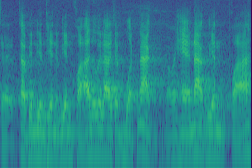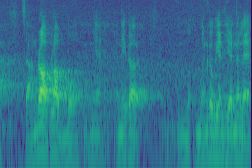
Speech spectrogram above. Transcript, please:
แต่ถ้าเป็นเวียนเทียนเวียนขวาหรือเวลาจะบวชนาคเอาไปแห่นาคเวียนขวาสามรอบรอบโบสถ์เนี่ยอันนี้ก็เหมือนกับเวียนเทียนนั่นแหละ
